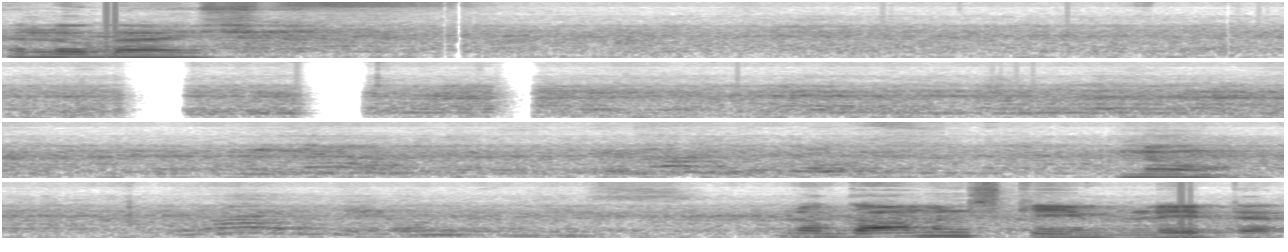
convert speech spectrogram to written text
hello guys. No. No government scheme later.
